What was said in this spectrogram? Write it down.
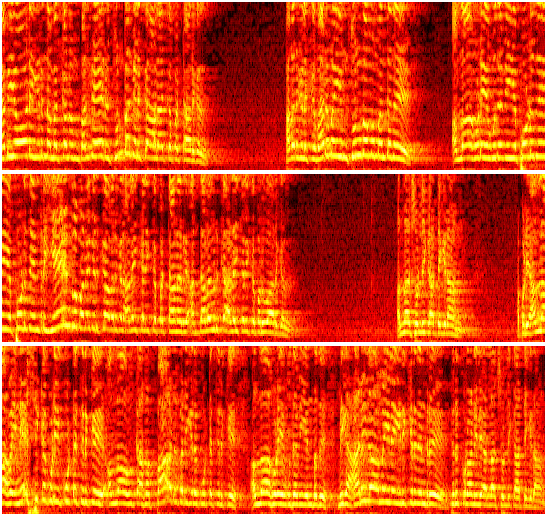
நபியோடு இருந்த மக்களும் பல்வேறு துன்பங்களுக்கு ஆளாக்கப்பட்டார்கள். அவர்களுக்கு வறுமையும் துன்பமும் வந்தது. அல்லாஹுடைய உதவி எப்பொழுது எப்பொழுது என்று ஏங்கும் அளவிற்கு அவர்கள் அலைக்கழிக்கப்பட்டானர். அந்த அளவிற்கு அலைக்கழிக்கப்படுவார்கள். அல்லாஹ் சொல்லி காட்டுகிறான் அப்படி அல்லாஹை நேசிக்கக்கூடிய கூட்டத்திற்கு அல்லாஹுக்காக பாடுபடுகிற கூட்டத்திற்கு அல்லாஹுடைய உதவி என்பது மிக அருகாமையில இருக்கிறது என்று திருக்குறானிலே அல்லாஹ் சொல்லி காட்டுகிறான்.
